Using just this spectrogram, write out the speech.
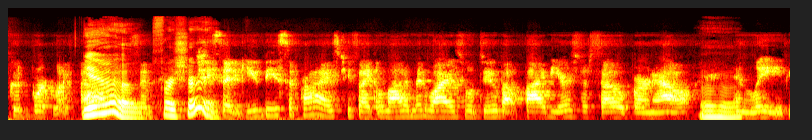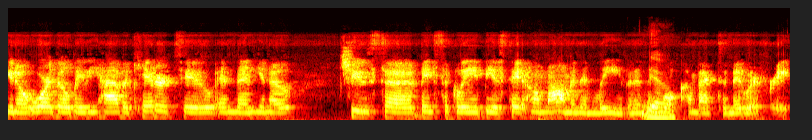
good work life balance. Yeah, and for sure. She said, you'd be surprised. She's like, a lot of midwives will do about five years or so, burn out mm-hmm. and leave, you know, or they'll maybe have a kid or two and then, you know, choose to basically be a stay at home mom and then leave and then they yeah. won't come back to midwifery.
